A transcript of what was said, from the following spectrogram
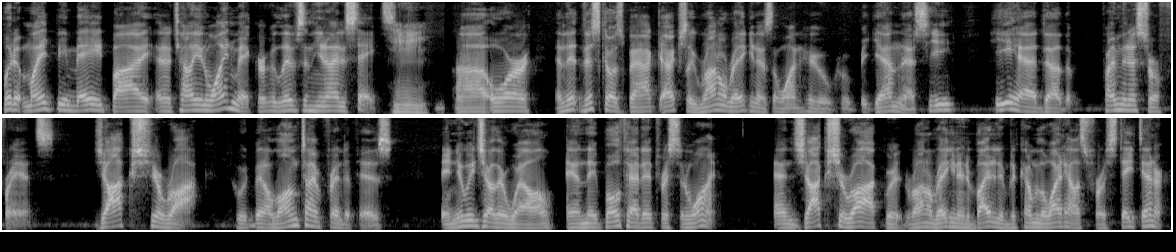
but it might be made by an Italian winemaker who lives in the United States, mm. uh, or and th- this goes back. Actually, Ronald Reagan is the one who who began this. He he had uh, the Prime Minister of France, Jacques Chirac, who had been a longtime friend of his. They knew each other well, and they both had interest in wine. And Jacques Chirac, Ronald Reagan had invited him to come to the White House for a state dinner.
